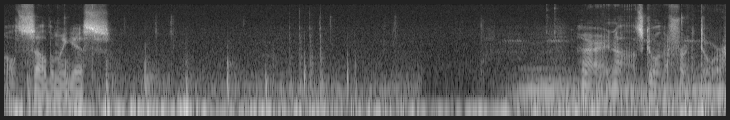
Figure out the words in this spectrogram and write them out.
I'll sell them, I guess. Alright, now let's go in the front door.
